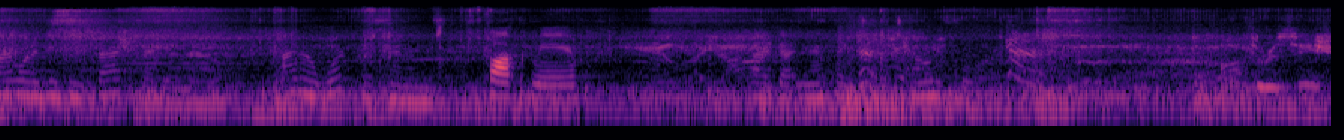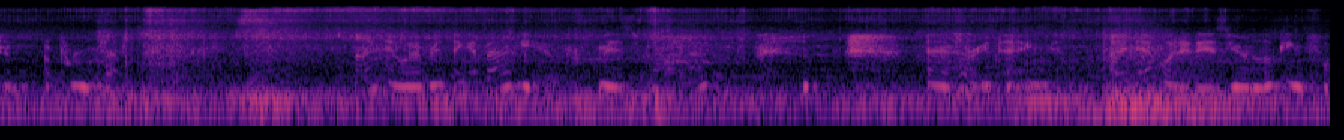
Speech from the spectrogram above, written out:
I want to do some fact checking though. I don't work for Simmons. Fuck me. I've got nothing to atone for. Authorization approved. Know everything about you, Miss Wong. everything. I know what it is you're looking for.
